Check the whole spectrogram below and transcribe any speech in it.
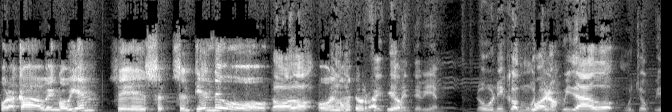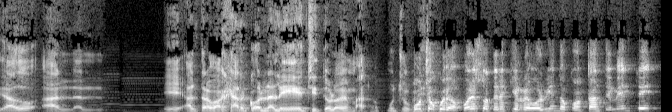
¿Por acá vengo bien? ¿Se, se, entiende o, todo, o vengo todo medio rápido? perfectamente bien. Lo único, mucho Bueno. cuidado, mucho cuidado al, al, eh, al trabajar con la leche y todo lo demás. ¿no? Mucho cuidado. Mucho cuidado, por eso tenés que ir revolviendo constantemente,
